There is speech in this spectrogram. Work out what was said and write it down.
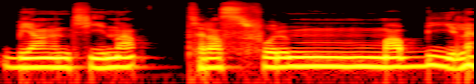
Bianchina Trasformabile.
